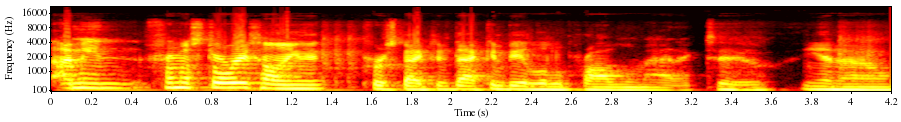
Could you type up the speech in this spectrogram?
I mean, from a storytelling perspective, that can be a little problematic too, you know,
